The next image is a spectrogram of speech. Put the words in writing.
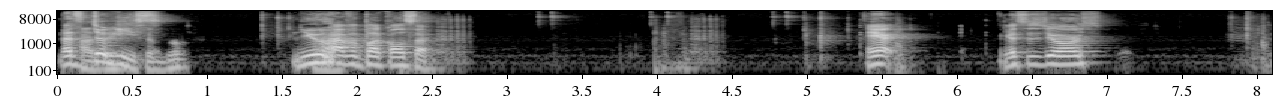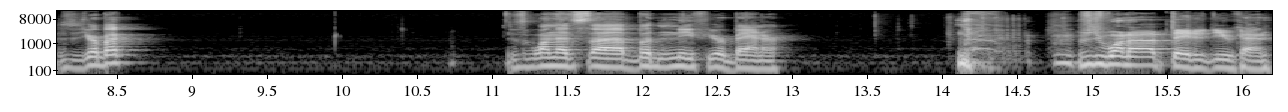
That's Oh, is Doogie's. book. You Oh. have a book also. Here. This is yours. This is your book. This is one that's uh, beneath your banner. if you want to update it, you can.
